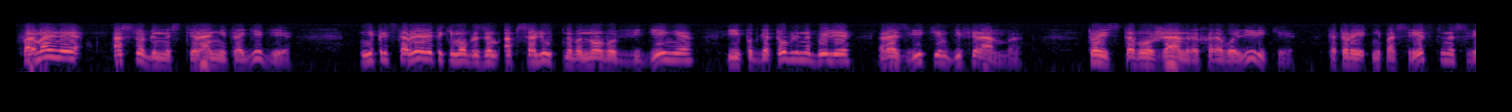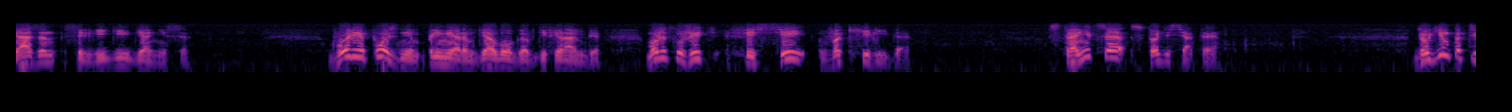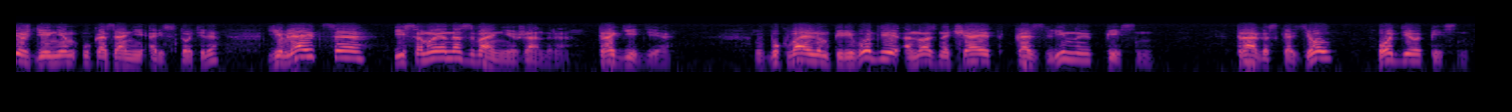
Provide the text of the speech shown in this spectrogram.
Формальные особенности ранней трагедии не представляли таким образом абсолютного нововведения и подготовлены были развитием дифирамба, то есть того жанра хоровой лирики, который непосредственно связан с религией Диониса. Более поздним примером диалога в дифирамбе может служить Фессей Вакхилида. Страница 110. Другим подтверждением указаний Аристотеля является и самое название жанра — трагедия — в буквальном переводе оно означает «козлиную песнь». Трагос — козел, одио — песнь.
